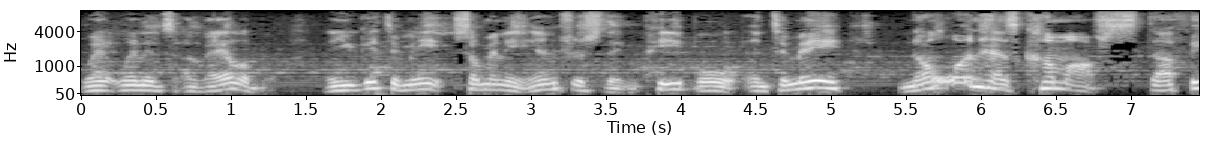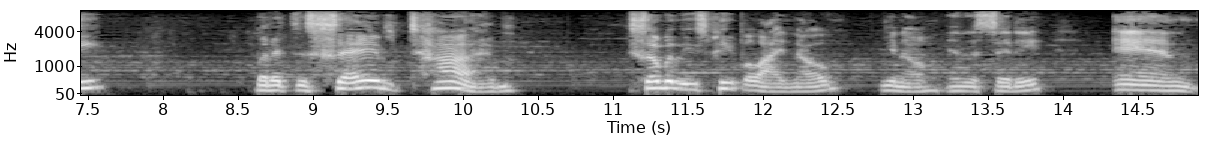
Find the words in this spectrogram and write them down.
when, when it's available. And you get to meet so many interesting people. And to me, no one has come off stuffy, but at the same time, some of these people I know, you know, in the city, and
